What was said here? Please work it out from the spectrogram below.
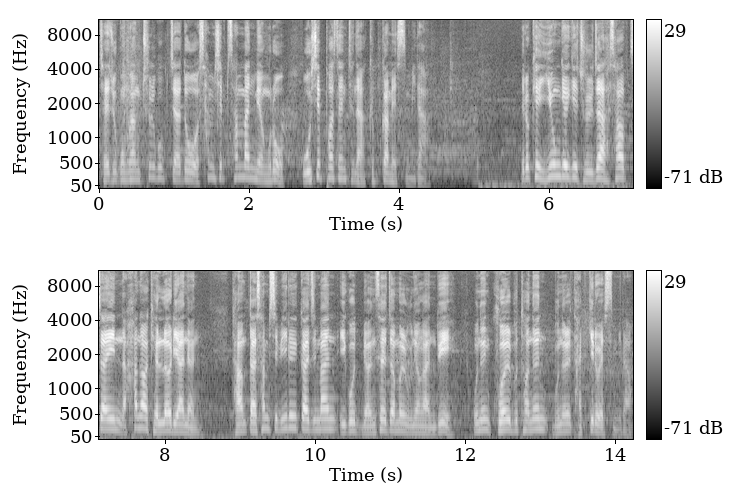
제주공항 출국자도 33만 명으로 50%나 급감했습니다. 이렇게 이용객이 줄자 사업자인 한화 갤러리아는 다음 달 31일까지만 이곳 면세점을 운영한 뒤 오는 9월부터는 문을 닫기로 했습니다.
